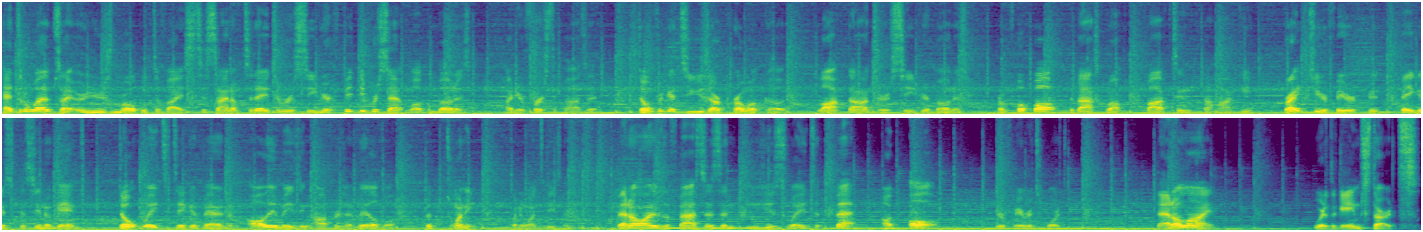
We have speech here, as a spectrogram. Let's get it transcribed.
Head to the website or use your mobile device to sign up today to receive your 50% welcome bonus on your first deposit. Don't forget to use our promo code LOCKED ON to receive your bonus. From football to basketball, boxing to hockey, right to your favorite Vegas casino games. Don't wait to take advantage of all the amazing offers available for the 2021 season. BetOnline is the fastest and easiest way to bet on all your favorite sports. BetOnline, where the game starts.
